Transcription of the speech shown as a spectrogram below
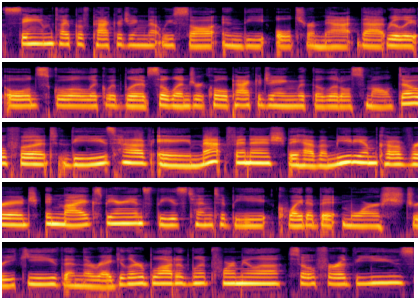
same type of packaging that we saw in the Ultra Matte, that really old school liquid lip cylindrical packaging with the little small doe foot. These have a matte finish, they have a medium coverage. In my experience, these tend to be quite a bit more streaky than the regular blotted lip formula. So for these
